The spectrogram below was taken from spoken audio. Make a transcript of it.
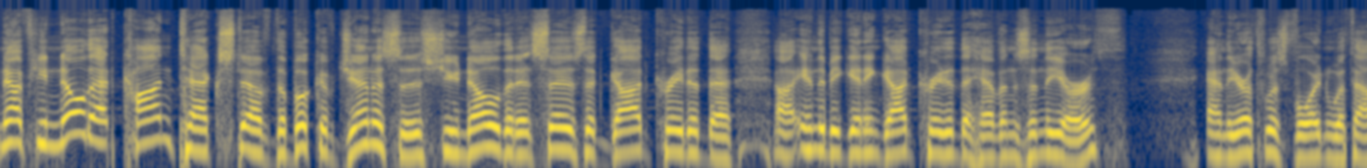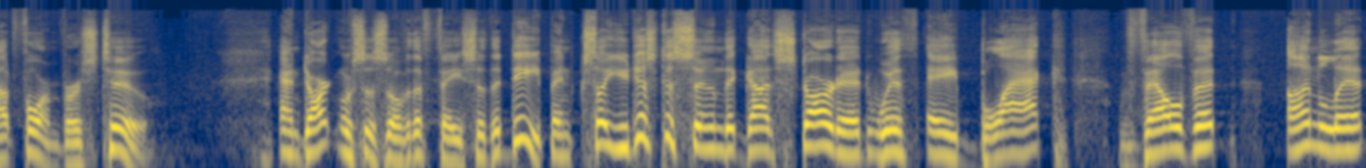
Now, if you know that context of the book of Genesis, you know that it says that God created the, uh, in the beginning, God created the heavens and the earth, and the earth was void and without form. Verse 2. And darkness was over the face of the deep. And so you just assume that God started with a black, velvet, unlit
